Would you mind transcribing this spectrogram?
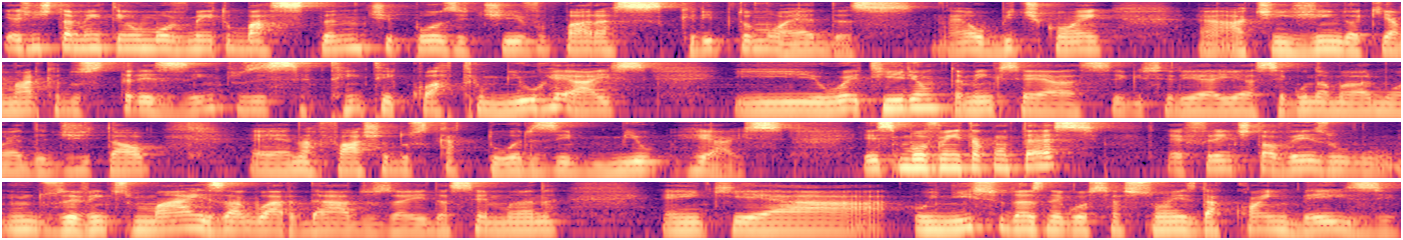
E a gente também tem um movimento bastante positivo para as criptomoedas. Né? O Bitcoin é, atingindo aqui a marca dos 374 mil reais. E o Ethereum também, que seria, seria a segunda maior moeda digital, é, na faixa dos 14 mil reais. Esse movimento acontece é frente talvez um, um dos eventos mais aguardados aí da semana, em que é a, o início das negociações da Coinbase.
